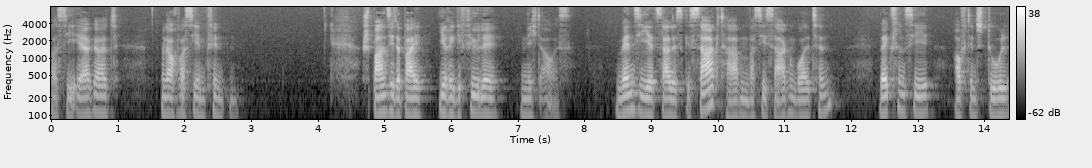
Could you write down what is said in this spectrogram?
was Sie ärgert, und auch was sie empfinden. Sparen Sie dabei Ihre Gefühle nicht aus. Wenn Sie jetzt alles gesagt haben, was Sie sagen wollten, wechseln Sie auf den Stuhl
